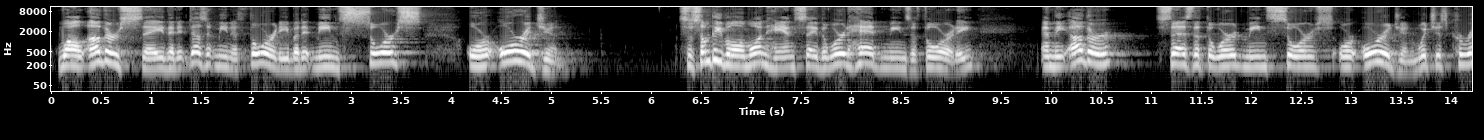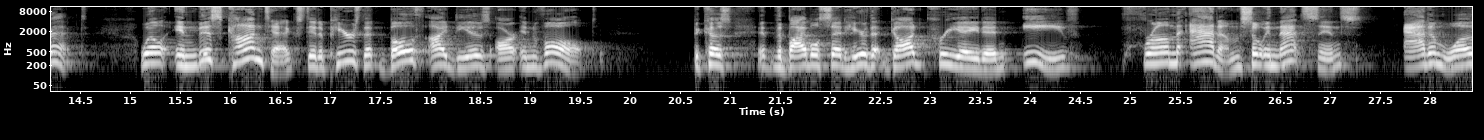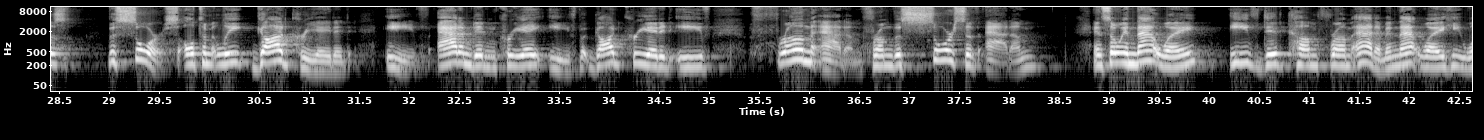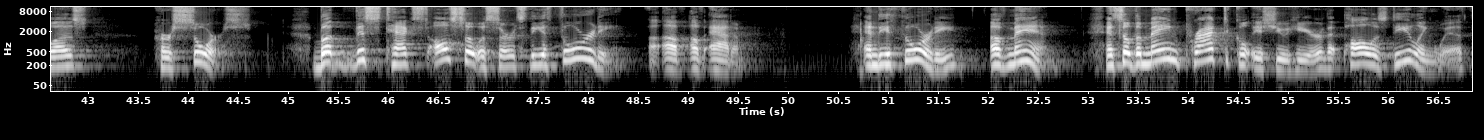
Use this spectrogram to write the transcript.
while others say that it doesn't mean authority, but it means source or origin. So some people, on one hand, say the word head means authority, and the other says that the word means source or origin, which is correct. Well, in this context, it appears that both ideas are involved. Because the Bible said here that God created Eve from Adam. So, in that sense, Adam was the source. Ultimately, God created Eve. Adam didn't create Eve, but God created Eve from Adam, from the source of Adam. And so, in that way, Eve did come from Adam. In that way, he was her source. But this text also asserts the authority of, of Adam and the authority of man. And so, the main practical issue here that Paul is dealing with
